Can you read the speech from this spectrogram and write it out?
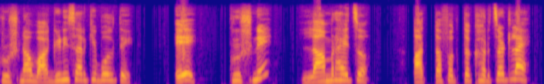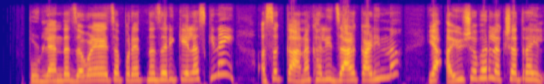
कृष्णा वाघिणीसारखी बोलते. ए कृष्णे! लांब राहायचं. आत्ता फक्त खर्चटलाय. पुढल्यांदा जवळ यायचा प्रयत्न जरी केलास की नाही असं कानाखाली जाळ काढीन ना या आयुष्यभर लक्षात राहील.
